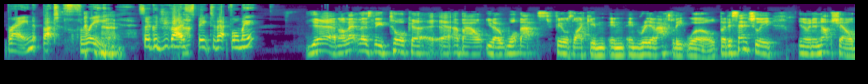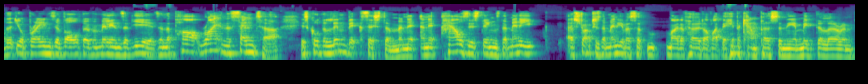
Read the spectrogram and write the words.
brain, but three. so, could you guys speak to that for me? Yeah, and I'll let Lesley talk uh, uh, about you know what that feels like in, in in real athlete world. But essentially, you know, in a nutshell, that your brain's evolved over millions of years, and the part right in the center is called the limbic system, and it and it houses things that many uh, structures that many of us have, might have heard of, like the hippocampus and the amygdala, and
